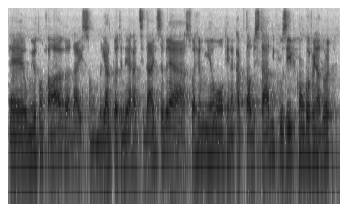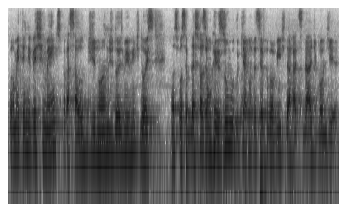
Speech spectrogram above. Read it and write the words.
É, o Milton falava, Dyson, obrigado por atender a Rádio Cidade, sobre a sua reunião ontem na capital do estado, inclusive com o governador prometendo investimentos para a saúde no ano de 2022. Então, se você pudesse fazer um resumo do que aconteceu para o ouvinte da Rádio Cidade, bom dia.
